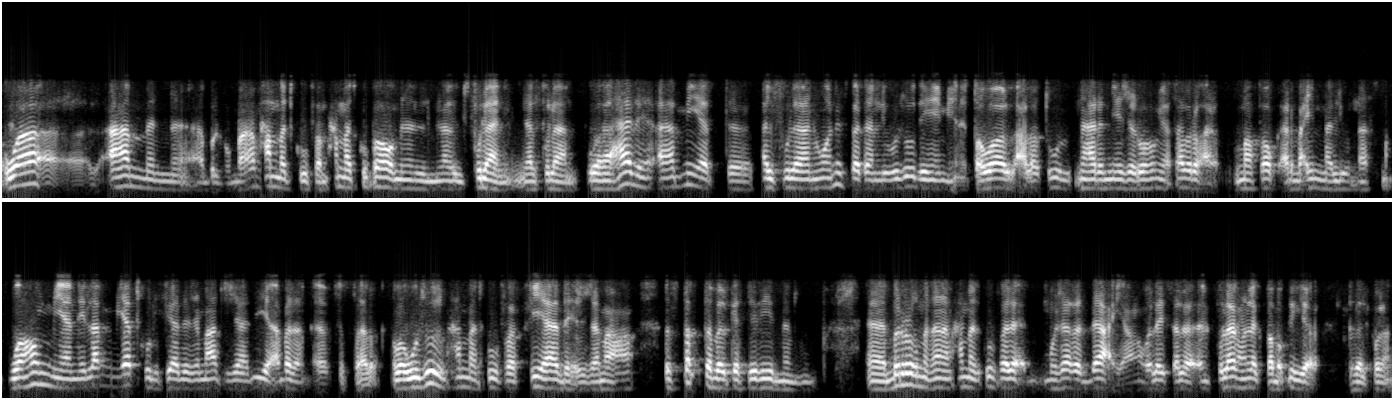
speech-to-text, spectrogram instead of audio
وأهم من أبو الهمام محمد كوفة، محمد كوفة هو من من الفلاني من الفلان. وهذه أهمية الفلان هو نسبة لوجودهم يعني طوال على طول نهر النيجر وهم يعتبروا ما فوق 40 مليون نسمة. وهم يعني لم يدخلوا في هذه الجماعات الجهادية ابدا في السابق. ووجود محمد كوفة في هذه الجماعة استقطب الكثيرين منهم. بالرغم من أن محمد كوفة مجرد داعيه يعني وليس الفلان هناك طبقية هذا الفلان.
